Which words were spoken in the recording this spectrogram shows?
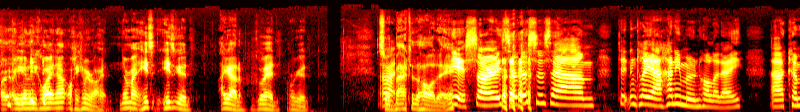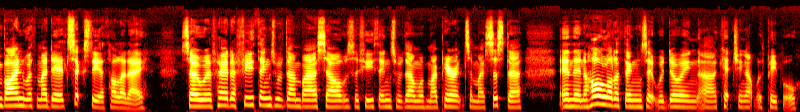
Are, are you gonna be quiet now? Okay, come here, Rocket. Never mind. He's he's good. I got him. Go ahead. We're good. So Alright. back to the holiday. Yes, sorry. So this is um, technically our honeymoon holiday uh, combined with my dad's 60th holiday. So we've had a few things we've done by ourselves, a few things we've done with my parents and my sister, and then a whole lot of things that we're doing uh, catching up with people.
